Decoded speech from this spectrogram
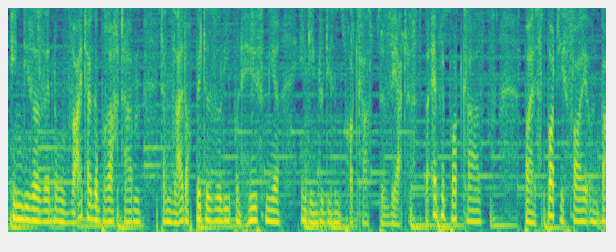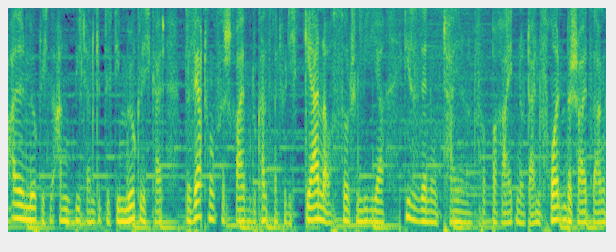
in dieser Sendung weitergebracht haben, dann sei doch bitte so lieb und hilf mir, indem du diesen Podcast bewertest. Bei Apple Podcasts, bei Spotify und bei allen möglichen Anbietern gibt es die Möglichkeit, Bewertungen zu schreiben. Du kannst natürlich gerne auf Social Media diese Sendung teilen und verbreiten und deinen Freunden Bescheid sagen,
